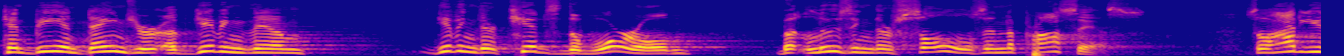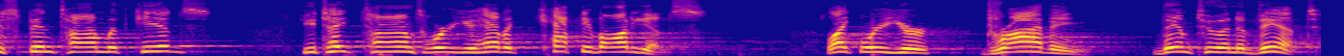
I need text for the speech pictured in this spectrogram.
can be in danger of giving them giving their kids the world but losing their souls in the process. So how do you spend time with kids? You take times where you have a captive audience like where you're driving them to an event.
